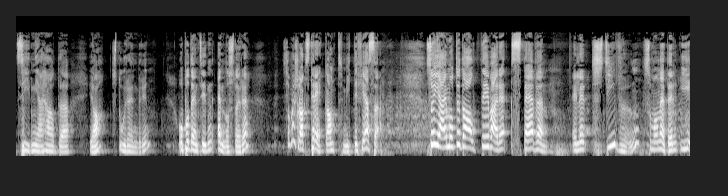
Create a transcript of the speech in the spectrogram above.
siden jeg hadde ja, store øyenbryn, og på den tiden enda større, som en slags trekant midt i fjeset. Så jeg måtte da alltid være Steven. Eller Steven, som han heter i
